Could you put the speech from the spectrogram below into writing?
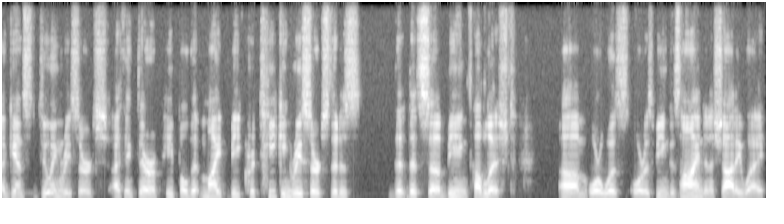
against doing research. I think there are people that might be critiquing research that is that, that's uh, being published um, or was or is being designed in a shoddy way.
